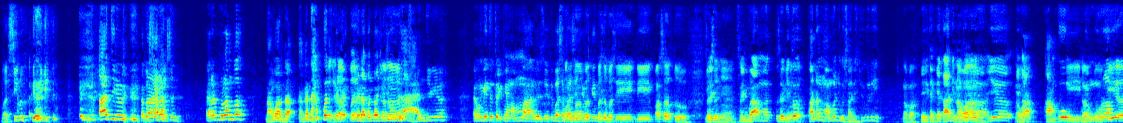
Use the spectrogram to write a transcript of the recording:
basi lu gitu gitu Anjing lu. Kata Era, Era pulang gua nawar dak kagak dapet Kagak dapet. kagak dapet baju juga anjing ya emang gitu triknya mama biasanya itu bahasa basi juga gitu. bahasa basi di pasar tuh biasanya. sering banget. Udah Sering gitu banget. kadang mama juga sadis juga di ngapa? Ya kita kayak tadi Nawar. contohnya. iya kayak kangkung Di udah kampung, murah. iya.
